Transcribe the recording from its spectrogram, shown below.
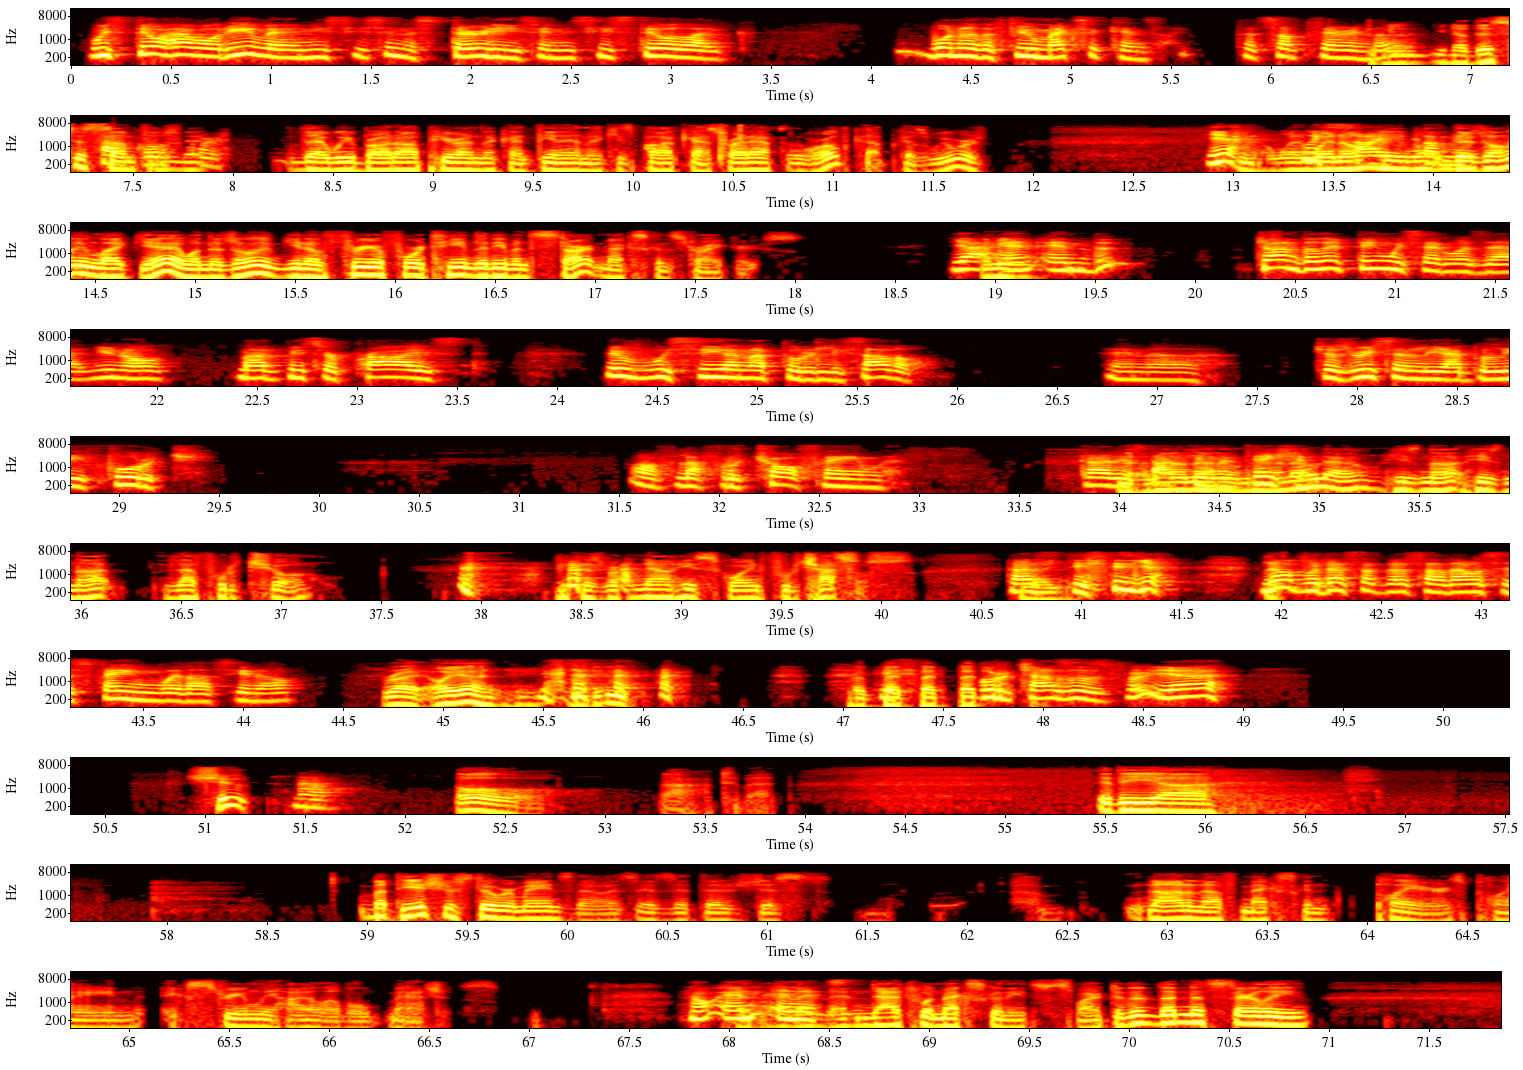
We still have Oribe, and he's, he's in his thirties, and he's still like one of the few Mexicans like, that's up there in I the mean, you know, this is something that, that we brought up here on the Cantina MX podcast right after the World Cup because we were, Yeah, you know, when, we when only when there's only like yeah, when there's only you know three or four teams that even start Mexican strikers. Yeah, I mean- and and the, John, the other thing we said was that you know not be surprised if we see a naturalizado, and uh, just recently I believe Furch of La Furcho fame got his No, no, no, no, documentation. no, no, he's not. He's not La Furcho because right now he's scoring furchazos. That's you yeah, No, but that's that's how that was his fame with us, you know. Right. Oh yeah. But but but but Burchazos, yeah. shoot. No. Oh, ah, too bad. The uh, but the issue still remains though is is that there's just um, not enough Mexican players playing extremely high level matches, No, and and, and, it's and that's what Mexico needs to to. It doesn't necessarily,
